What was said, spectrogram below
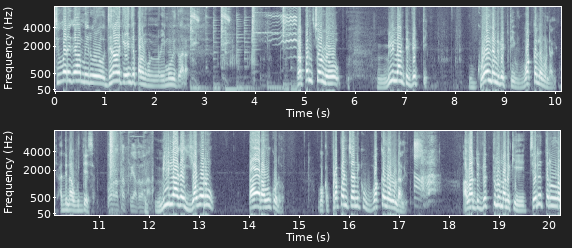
చివరిగా మీరు జనాలకి ఏం చెప్పాలనుకుంటున్నారు ఈ మూవీ ద్వారా? ప్రపంచంలో మీలాంటి వ్యక్తి గోల్డెన్ వ్యక్తి ఒక్కళ్ళే ఉండాలి. అది నా ఉద్దేశం. మీలాగా ఎవరు తయారవ్వకూడదు. ఒక ప్రపంచానికి ఒక్కళ్ళే ఉండాలి. అలాంటి వ్యక్తులు మనకి చరిత్రలో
